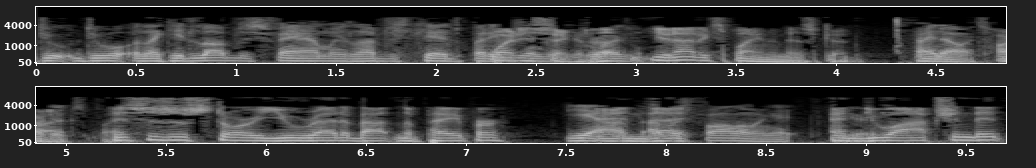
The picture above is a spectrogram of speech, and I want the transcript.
du- dual, like, he loved his family, loved his kids, but he Wait a second. drugs. You're not explaining this good. I know, it's hard All right. to explain. This is a story you read about in the paper? yeah, and I that- was following it. And years. you optioned it?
